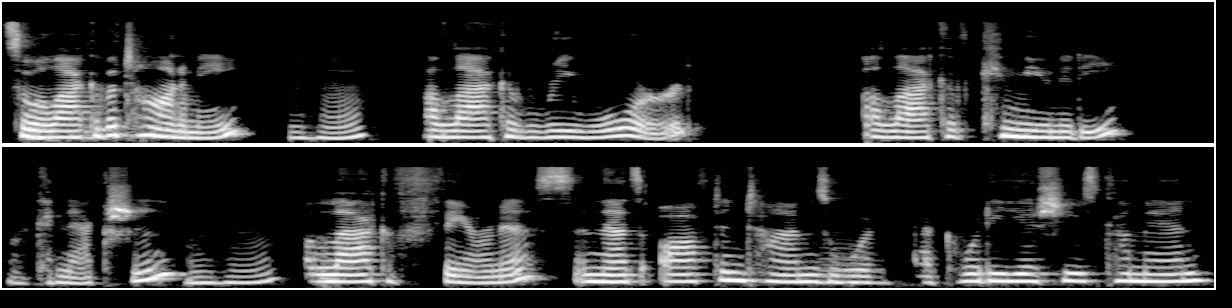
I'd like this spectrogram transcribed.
so a lack of mm-hmm. autonomy, mm-hmm. a lack of reward, a lack of community or connection, mm-hmm. a lack of fairness. And that's oftentimes mm. where equity issues come in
